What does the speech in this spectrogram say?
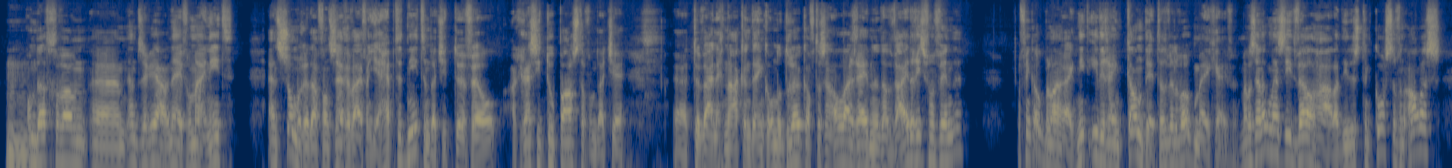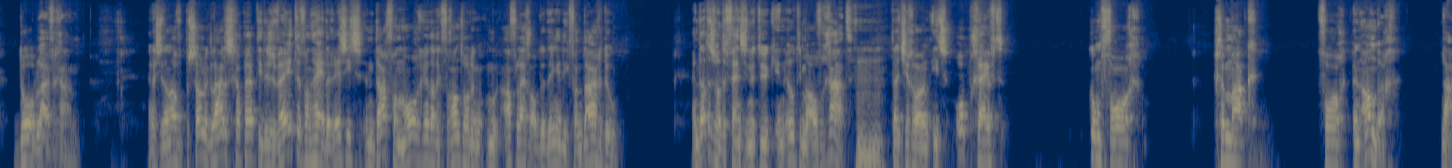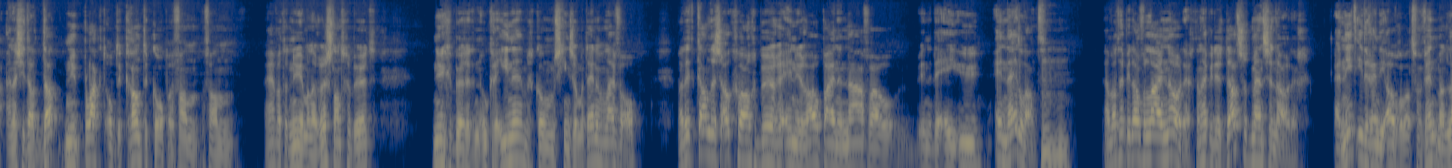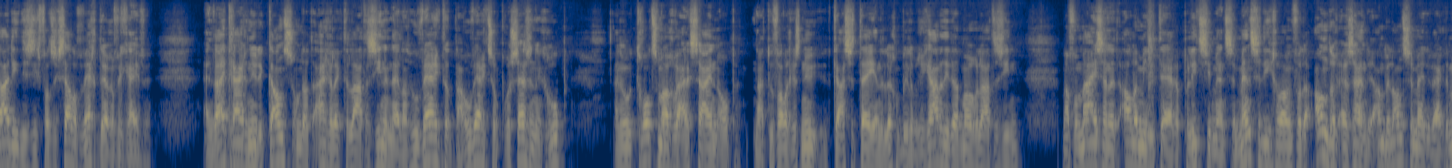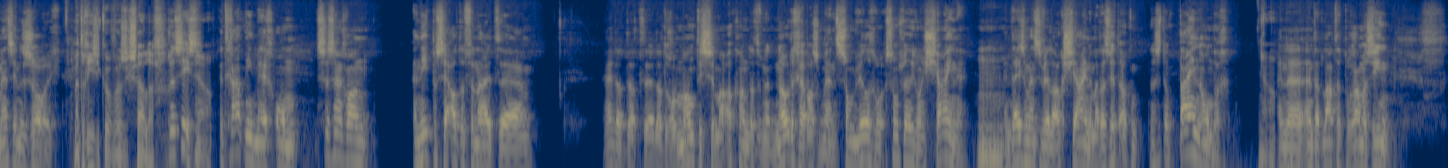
Mm -hmm. Om dat gewoon uh, en te zeggen, ja, nee, voor mij niet. En sommige daarvan zeggen wij van, je hebt het niet, omdat je te veel agressie toepast, of omdat je uh, te weinig na kunt denken onder druk, of er zijn allerlei redenen dat wij er iets van vinden. Dat vind ik ook belangrijk. Niet iedereen kan dit, dat willen we ook meegeven. Maar er zijn ook mensen die het wel halen, die dus ten koste van alles door blijven gaan. En als je dan over persoonlijk leiderschap hebt, die dus weten van hé, hey, er is iets een dag van morgen dat ik verantwoording moet afleggen op de dingen die ik vandaag doe. En dat is wat Defensie natuurlijk in ultima over gaat. Dat je gewoon iets opgeeft, comfort, gemak voor een ander. Nou, en als je dat, dat nu plakt op de krantenkoppen van, van hè, wat er nu helemaal in Rusland gebeurt. Nu gebeurt het in Oekraïne, daar komen we misschien zo meteen nog wel even op. Maar dit kan dus ook gewoon gebeuren in Europa, in de NAVO, in de EU, in Nederland. En wat heb je dan voor lui nodig? Dan heb je dus dat soort mensen nodig. En niet iedereen die overal wat van vindt, maar lui die zich van zichzelf weg durven geven. En wij krijgen nu de kans om dat eigenlijk te laten zien in Nederland. Hoe werkt dat nou? Hoe werkt zo'n proces in een groep? En hoe trots mogen we eigenlijk zijn op... Nou, toevallig is nu het KCT en de luchtmobiele brigade die dat mogen laten zien. Maar voor mij zijn het alle militaire politiemensen. Mensen die gewoon voor de ander er zijn. De ambulance medewerkers, de mensen in de zorg. Met risico voor zichzelf. Precies. Ja. Het gaat niet meer om... Ze zijn gewoon... En niet per se altijd vanuit... eh, dat, dat, eh, dat romantische, maar ook gewoon dat we het nodig hebben als mens. Soms wil je, gewoon- soms wil je gewoon shinen. En deze mensen willen ook shinen, maar daar zit ook, een, daar zit ook pijn onder. Ja. En, eh, en dat laat het programma zien.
